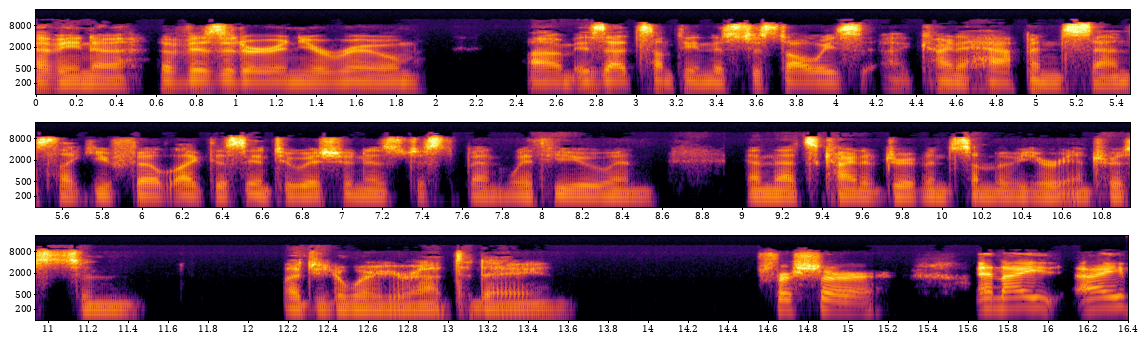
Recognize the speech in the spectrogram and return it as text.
having a, a visitor in your room, um, is that something that's just always uh, kind of happened since? Like you felt like this intuition has just been with you, and and that's kind of driven some of your interests and led you to where you're at today. For sure. and I I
